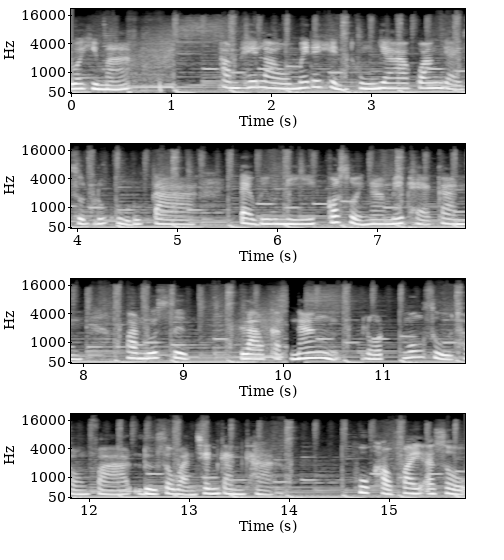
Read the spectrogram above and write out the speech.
ด้วยหิมะ ทำให้เราไม่ได้เห็นทุ่งหญ้ากว้างใหญ่สุดลูกหูลูกตา แต่วิวนี้ก็สวยงามไม่แพ้กัน ความรู้สึกราวกับนั่งรถมุ่งสู่ท้องฟ้าหรือสวรรค์เช่นกันค่ะ ภูเขาไฟอโศก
